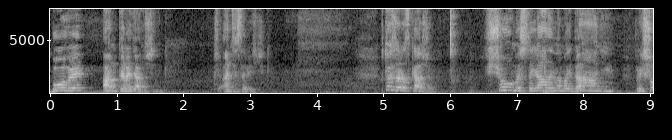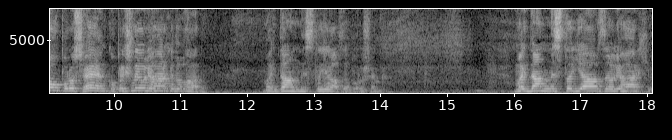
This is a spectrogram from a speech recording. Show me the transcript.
були антирадянщики чи антисовєтчики. Хтось зараз каже, що ми стояли на Майдані, прийшов Порошенко, прийшли олігархи до влади. Майдан не стояв за Порошенка. Майдан не стояв за олігархів.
